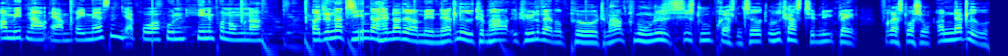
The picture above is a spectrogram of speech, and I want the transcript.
Og mit navn er Marie Madsen. Jeg bruger hun hende pronomener. Og i den her time, der handler det om natlivet i København i kølevandet på Københavns Kommune sidste uge præsenteret et udkast til en ny plan for restauration og natlivet.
